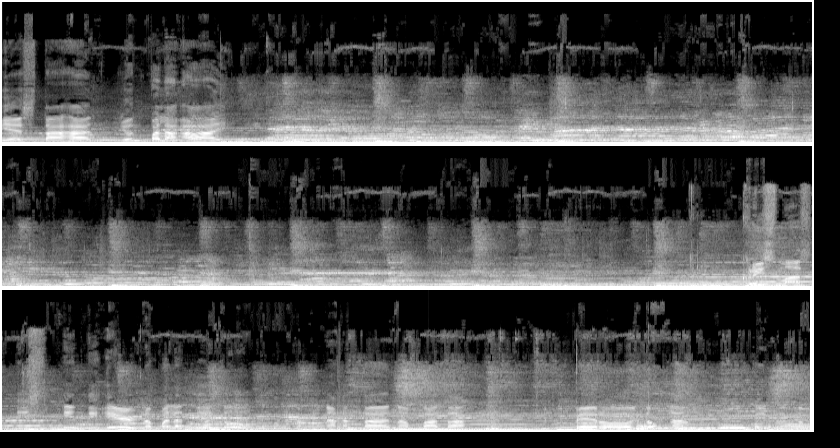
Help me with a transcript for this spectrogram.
piyestahan. Yun pala ay Christmas is in the air na pala dito. Nakakanta ng bata. Pero joke lang, favorite ng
